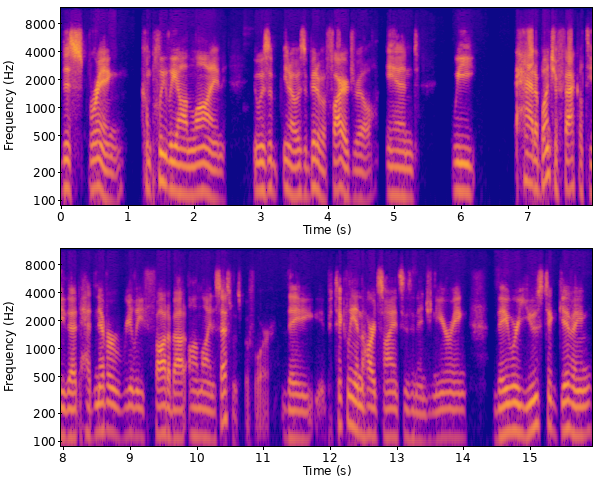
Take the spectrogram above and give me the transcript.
this spring completely online, it was a you know it was a bit of a fire drill, and we had a bunch of faculty that had never really thought about online assessments before. They, particularly in the hard sciences and engineering, they were used to giving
